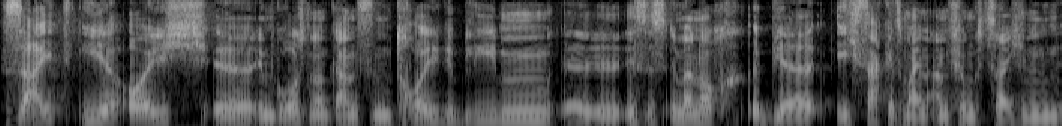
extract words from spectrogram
Seid ihr euch äh, im Großen und Ganzen treu geblieben? Äh, ist es immer noch der, ich sag jetzt mal in Anführungszeichen,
